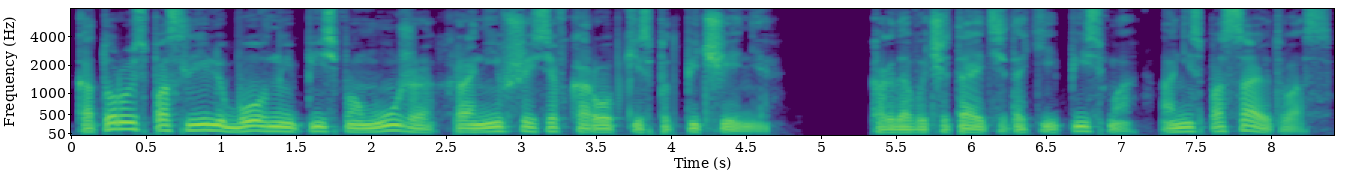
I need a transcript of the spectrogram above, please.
которую спасли любовные письма мужа, хранившиеся в коробке из-под печенья. Когда вы читаете такие письма, они спасают вас.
